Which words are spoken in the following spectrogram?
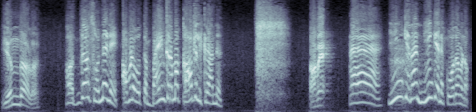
எந்த ஆள? அதான் சொன்னேனே. அவள ஒருத்தன் பயங்கரமா காதலிக்கிறான்னு. அவன். இங்கதான் நீங்க எனக்கு உதவணும்.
